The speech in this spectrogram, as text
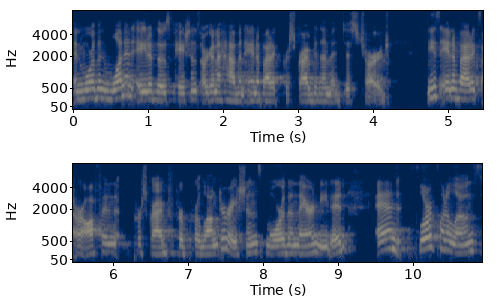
And more than one in eight of those patients are going to have an antibiotic prescribed to them at discharge. These antibiotics are often prescribed for prolonged durations, more than they are needed. And fluoroquinolones,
